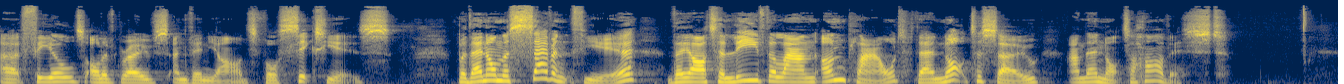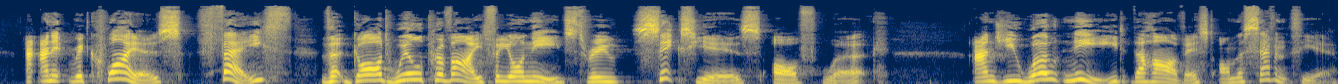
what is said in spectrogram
uh, fields, olive groves, and vineyards for six years. But then on the seventh year, they are to leave the land unplowed, they're not to sow, and they're not to harvest. And it requires faith that God will provide for your needs through six years of work, and you won't need the harvest on the seventh year.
